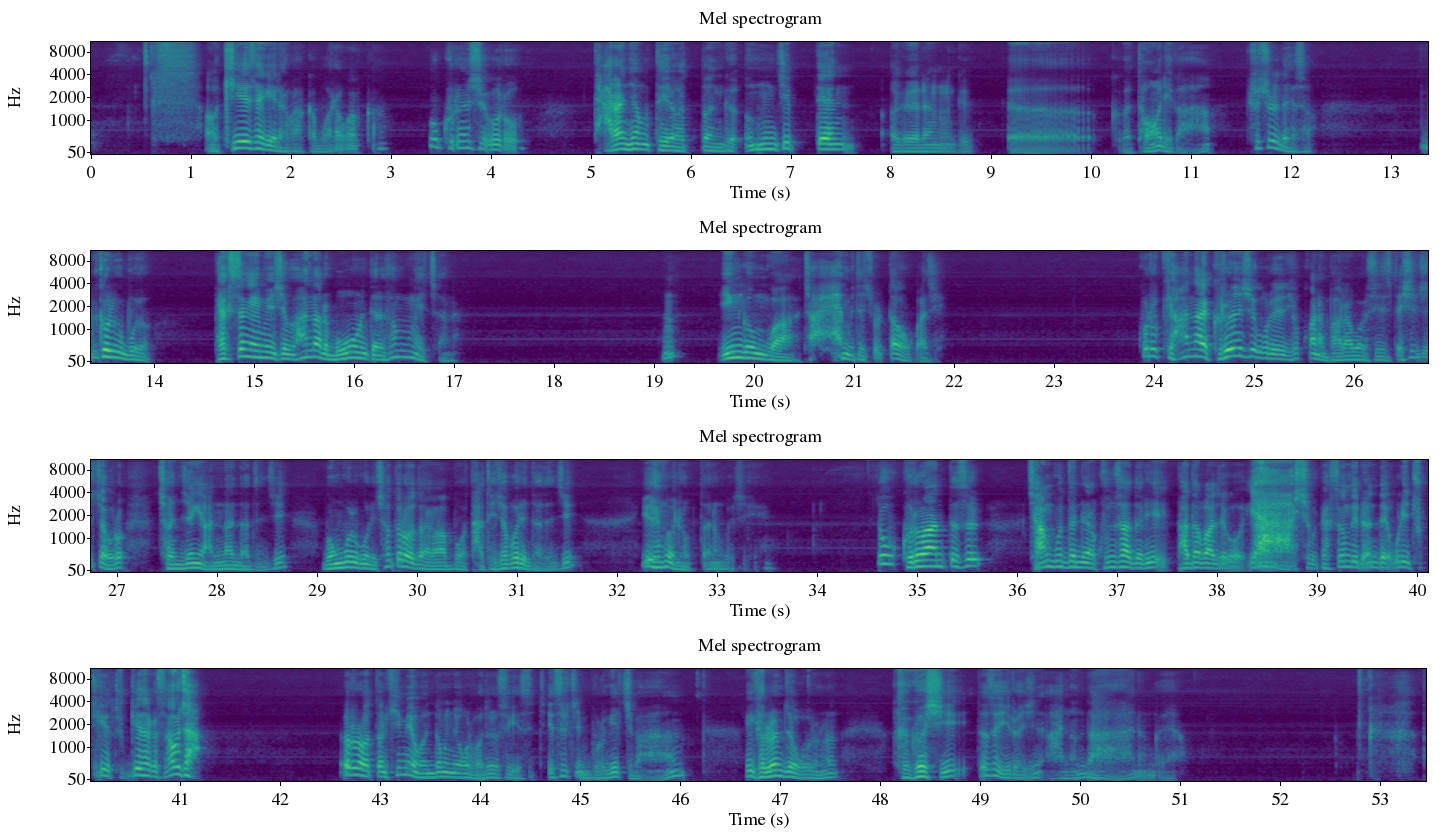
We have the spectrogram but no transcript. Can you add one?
어, 기회세계라고 할까? 뭐라고 할까? 뭐 그런 식으로 다른 형태의 어떤 그 응집된 그런 그, 어, 그 덩어리가 표출돼서 그리고 뭐요 백성의 민심 하나를 모으는 데는 성공했잖아 응? 임금과 저 밑에 쫄다고까지 그렇게 하나의 그런 식으로 효과는 바라볼 수 있을 때 실질적으로 전쟁이 안 난다든지 몽골군이 쳐들어오다가 뭐 다 뒤져버린다든지 이런 건 없다는 거지. 또 그러한 뜻을 장군들이나 군사들이 받아가지고 야 씨, 백성들이 이런데 우리 죽기 죽기 살게 싸우자! 이런 어떤 힘의 원동력을 얻을 수 있을, 지 모르겠지만 결론적으로는 그것이 뜻을 이루어지지 않는다는 거예요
